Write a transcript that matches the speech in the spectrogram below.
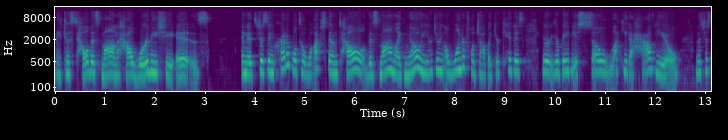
they just tell this mom how worthy she is. And it's just incredible to watch them tell this mom, like, no, you're doing a wonderful job. Like your kid is, your, your baby is so lucky to have you. And it's just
